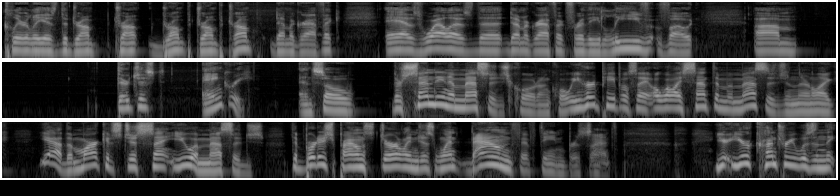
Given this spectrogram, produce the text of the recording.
clearly is the Trump, Trump, Trump, Trump, Trump demographic, as well as the demographic for the Leave vote. Um, they're just angry, and so They're sending a message, quote unquote. We heard people say, oh, well, I sent them a message. And they're like, yeah, the markets just sent you a message. The British pound sterling just went down 15%. Your, your country was in the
